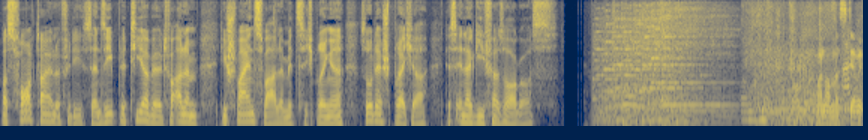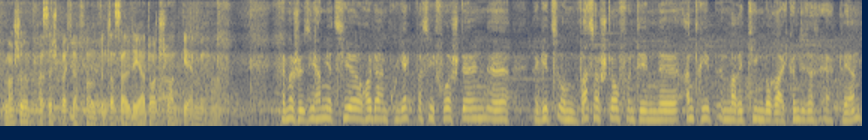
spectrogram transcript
was Vorteile für die sensible Tierwelt, vor allem die Schweinswale, mit sich bringe, so der Sprecher des Energieversorgers. Mein Name ist Derek Mosche, Pressesprecher von Wintersaldea Deutschland GmbH. Herr Mosche, Sie haben jetzt hier heute ein Projekt, was Sie vorstellen. Äh, da geht es um Wasserstoff und den äh, Antrieb im maritimen Bereich. Können Sie das erklären?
